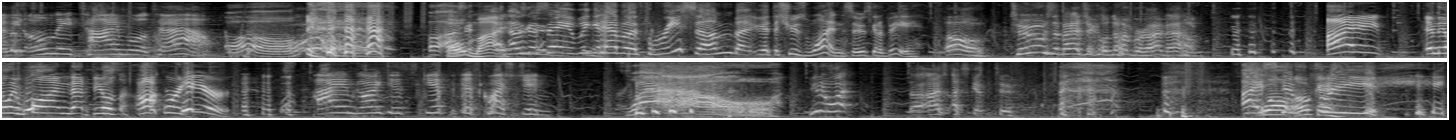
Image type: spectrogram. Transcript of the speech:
I mean, only time will tell. Oh. Oh. Oh, Oh gonna- my. I, I was gonna say we could have a threesome, but you have to choose one. So who's gonna be? oh, two's a magical number. I'm out. I am the only one that feels awkward here. I am going to skip this question. Wow! You know what? Uh, I, I skipped two. I Well, skipped okay. three.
